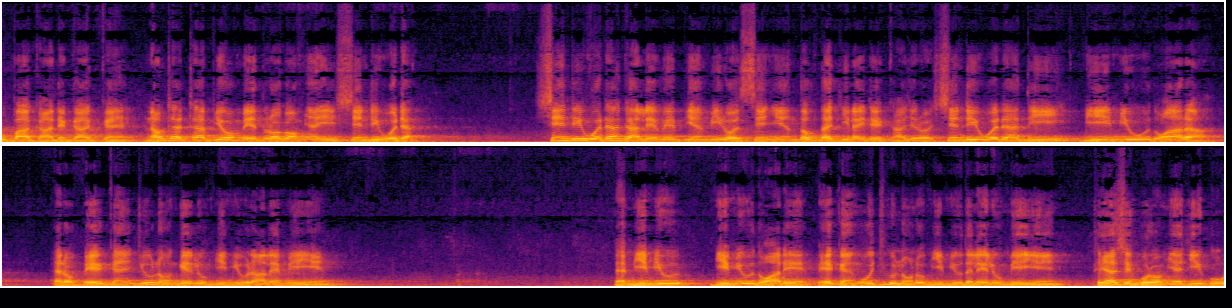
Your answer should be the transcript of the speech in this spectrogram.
ဥပဂါတကကံနောက်ထပ်ထပ်ပြောမယ်တော်ကောင်းမြတ်ကြီးရှင်ဒီဝဒရှင်ဒီဝဒကလည်းပဲပြန်ပြီးတော့ဆင်ញင်သုံးသပ်ကြည့်လိုက်တဲ့အခါကျတော့ရှင်ဒီဝဒသည်မြည်မြူသွားတာအဲ့တော့ဘယ်ကံကျူးလွန်ခဲ့လို့မြည်မြူတာလဲမေးရင်အဲမြေမြူမြေမြူသွားတယ်ဘဲကံကိုကျွလွန်လို့မြေမြူတယ်လဲလို့မေးရင်ဘုရားရှင်ကိုရောမြတ်ကြီးကို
